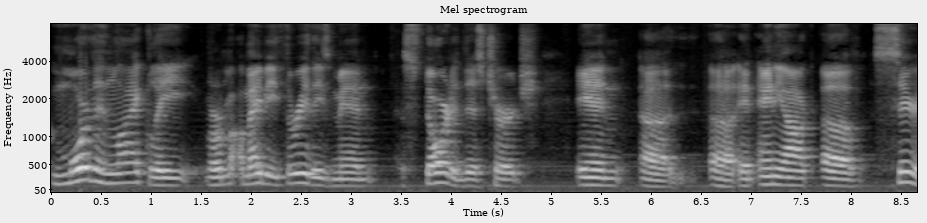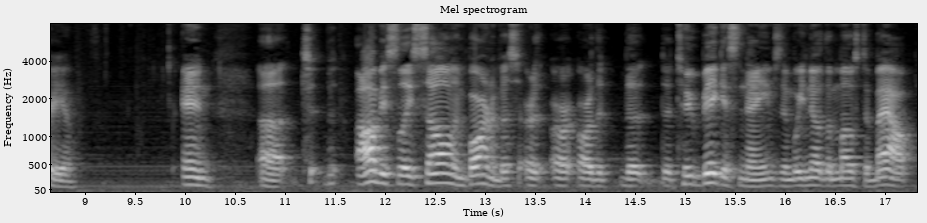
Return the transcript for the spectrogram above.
more than likely, or maybe three of these men, started this church in uh, uh, in Antioch of Syria. And uh, t- obviously, Saul and Barnabas are, are, are the, the, the two biggest names, and we know the most about.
